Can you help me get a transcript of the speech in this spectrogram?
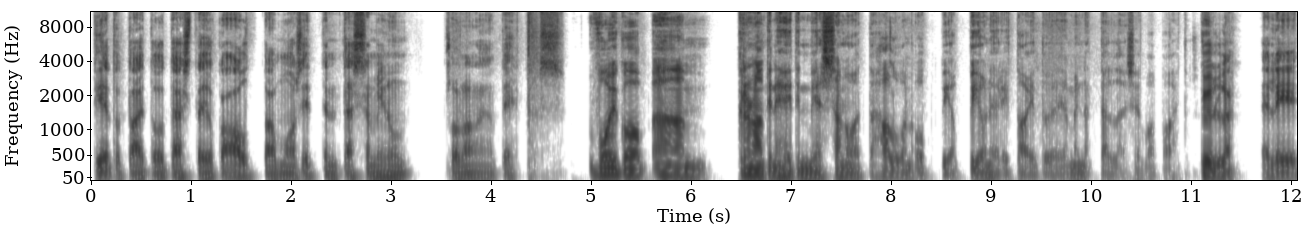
tietotaitoa tästä, joka auttaa mua sitten tässä minun sodan ajan tehtävässä. Voiko ähm, granaatinen heitin mies sanoa, että haluan oppia pioneeritaitoja ja mennä tällaiseen vapaaehtoiseen? Kyllä, eli...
